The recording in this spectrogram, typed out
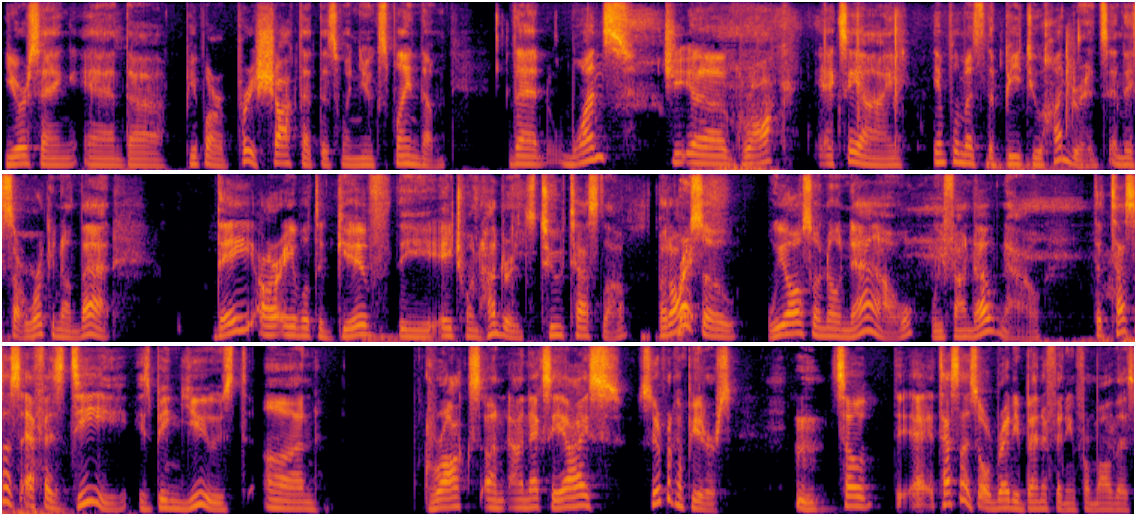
you're saying, and uh, people are pretty shocked at this when you explain them, that once G, uh, Grok XAI implements the B200s and they start working on that, they are able to give the H100s to Tesla. But also, right. we also know now, we found out now, that Tesla's FSD is being used on Grok's on, on XAI's supercomputers. Mm-hmm. So uh, Tesla is already benefiting from all this.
